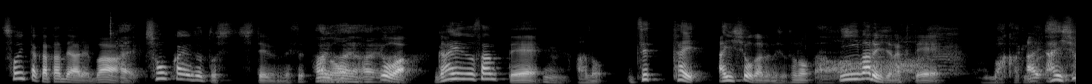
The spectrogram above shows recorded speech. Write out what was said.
そういった方であれば、はい。紹介をずっとししてるんです。はいあのはいはい。はい要はガイドさんって、うん。あの絶対相性があるんですよ。その言い悪いじゃなくてわかります。あ相性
